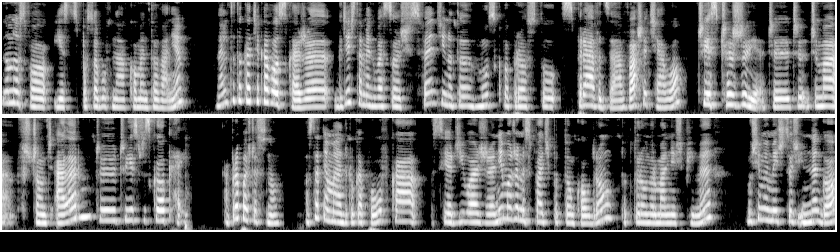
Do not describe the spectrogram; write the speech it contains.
No mnóstwo jest sposobów na komentowanie. No ale to taka ciekawostka, że gdzieś tam jak was coś swędzi, no to mózg po prostu sprawdza wasze ciało, czy jeszcze żyje, czy, czy, czy ma wszcząć alarm, czy, czy jest wszystko ok. A propos jeszcze snu. Ostatnio moja druga połówka stwierdziła, że nie możemy spać pod tą kołdrą, pod którą normalnie śpimy. Musimy mieć coś innego,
